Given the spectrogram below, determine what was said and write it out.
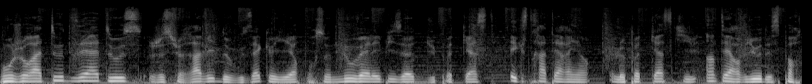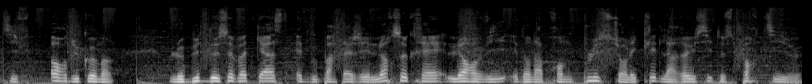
Bonjour à toutes et à tous, je suis ravi de vous accueillir pour ce nouvel épisode du podcast Extraterrien, le podcast qui interviewe des sportifs hors du commun. Le but de ce podcast est de vous partager leurs secrets, leur vie et d'en apprendre plus sur les clés de la réussite sportive.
